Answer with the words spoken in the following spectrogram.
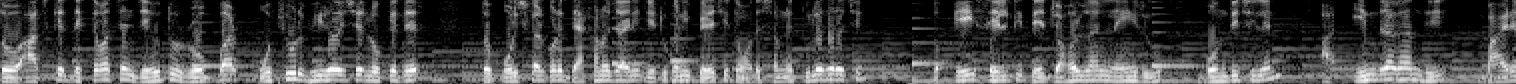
তো আজকে দেখতে পাচ্ছেন, যেহেতু রোববার প্রচুর ভিড় হয়েছে লোকেদের, তো পরিষ্কার করে দেখানো যায়নি, যেটুকানি পেরেছি তোমাদের সামনে তুলে ধরেছি। তো এই সেলটিতে জওহরলাল নেহরু বন্দি ছিলেন আর ইন্দিরা গান্ধী বাইরে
